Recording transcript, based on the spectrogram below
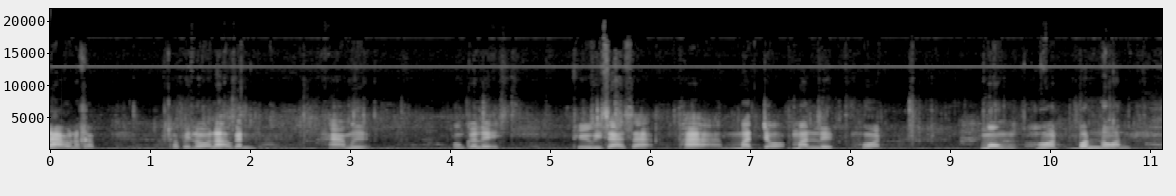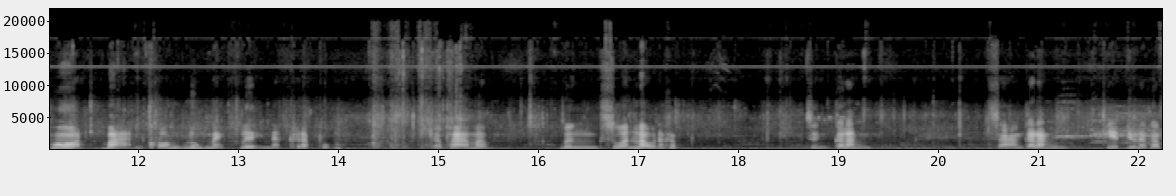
ล่าวนะครับ เขาไปรอล่าวกันหามือผมก็เลย ถือวิสาสะผ้ามาเจาะมาลึกหอด มองหอดบอนนอน หอดบ้านของลุงแม็กเลยนะครับผมก็พามาเบิงสวนเรานะครับ ซึ่งกำลังสร้างกำลังเห็ดอยู่นะครับ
